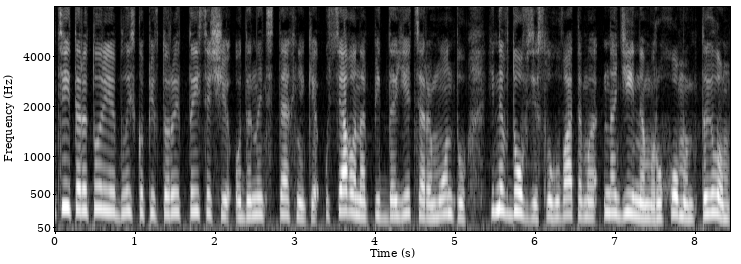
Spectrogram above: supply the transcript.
цій території близько півтори тисячі одиниць техніки. Уся вона піддається ремонту і невдовзі слугуватиме надійним рухомим тилом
